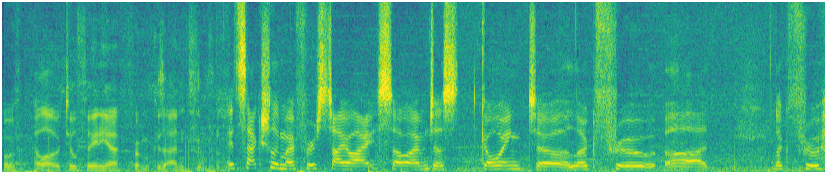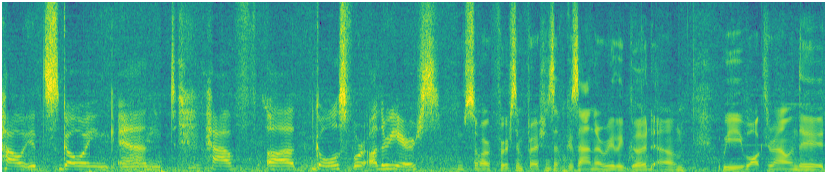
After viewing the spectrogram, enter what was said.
Hello, Tilthania from Kazan. It's actually my first IOI, so I'm just going to look through uh, look through how it's going and have uh, goals for other years. So our first impressions of Kazan are really good. Um, we walked around the,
